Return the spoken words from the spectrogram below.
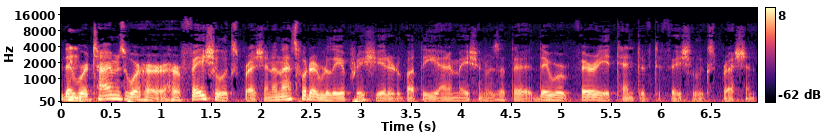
there Hmm. were times where her her facial expression, and that's what I really appreciated about the animation was that they they were very attentive to facial expression,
